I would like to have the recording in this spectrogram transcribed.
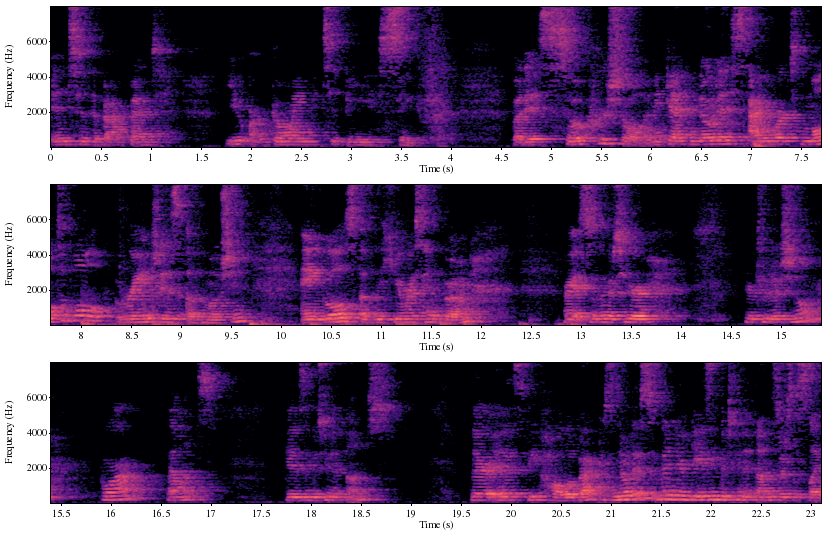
into the back bend, you are going to be safe. But it's so crucial. And again, notice I worked multiple ranges of motion, angles of the humerus head bone. Right, so there's your, your traditional forearm balance, gazing between the thumbs. There is the hollow back, because notice when you're gazing between the thumbs, there's a slight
